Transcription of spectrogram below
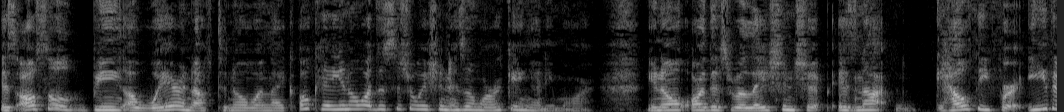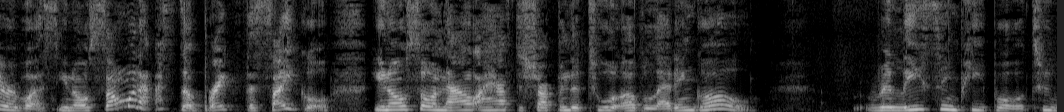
is also being aware enough to know when like okay you know what the situation isn't working anymore you know or this relationship is not healthy for either of us you know someone has to break the cycle you know so now i have to sharpen the tool of letting go releasing people to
